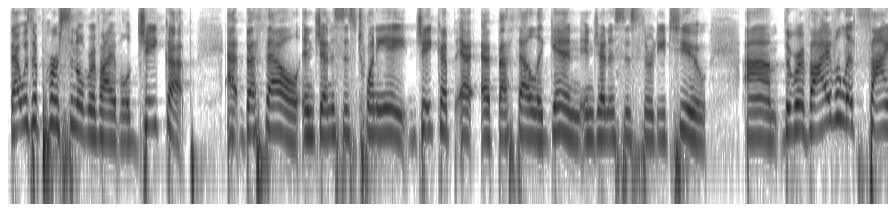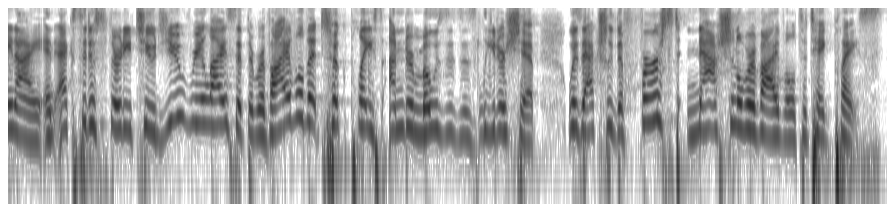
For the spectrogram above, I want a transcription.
that was a personal revival. Jacob at Bethel in Genesis 28. Jacob at, at Bethel again in Genesis 32. Um, the revival at Sinai in Exodus 32. Do you realize that the revival that took place under Moses' leadership was actually the first national revival to take place?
